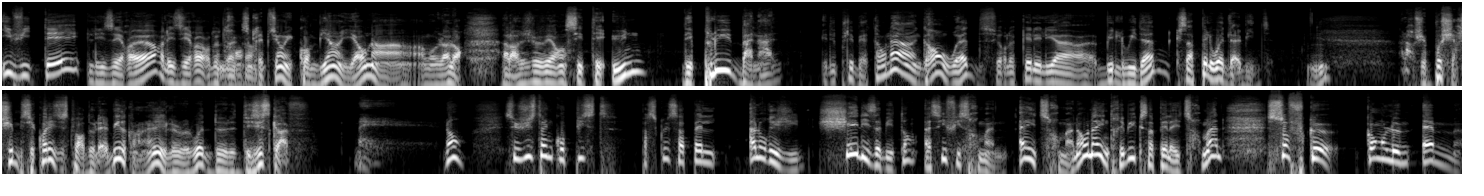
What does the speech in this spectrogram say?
éviter les erreurs, les erreurs de transcription, et combien il y en a. hein. Alors, alors, je vais en citer une des plus banales et bêtes. On a un grand wed sur lequel il y a Bill Whedon qui s'appelle Wed Labid. Alors, je peux chercher, mais c'est quoi les histoires de l'Abid quand même, le, wed de- des esclaves? Mais non, c'est juste un copiste, parce que s'appelle à l'origine, chez les habitants, à Itzroman. On a une tribu qui s'appelle Itzroman, sauf que quand le M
